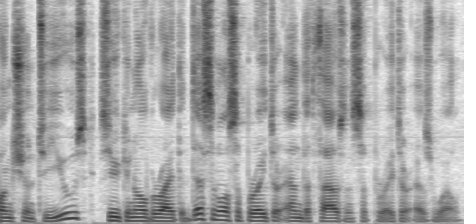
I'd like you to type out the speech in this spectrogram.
function to use. So you can override the decimal separator and the thousand separator as well.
